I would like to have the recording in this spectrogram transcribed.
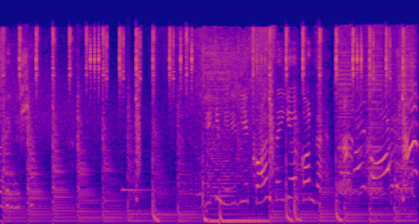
Sorry निशा कि मेरे लिए कौन सही है और कौन गलत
